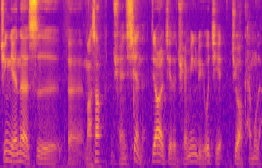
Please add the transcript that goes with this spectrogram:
今年呢是呃马上全县的第二届的全民旅游节就要开幕了。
